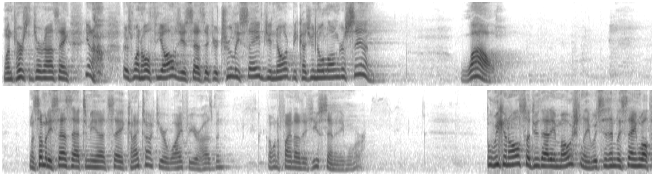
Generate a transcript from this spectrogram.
One person turned around saying, you know, there's one whole theology that says if you're truly saved, you know it because you no longer sin. Wow. When somebody says that to me, I'd say, Can I talk to your wife or your husband? I want to find out if you sin anymore. But we can also do that emotionally, which is simply saying, well,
